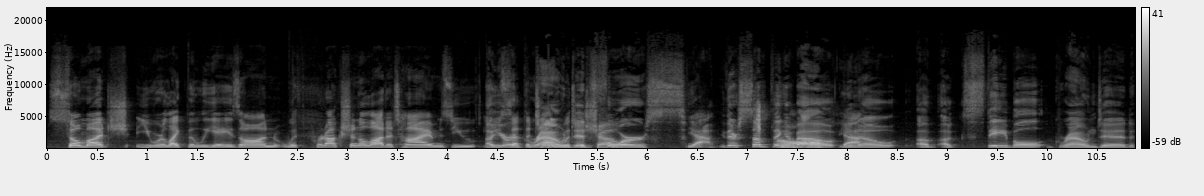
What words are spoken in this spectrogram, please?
so much. You were like the liaison with production a lot of times. You, you Uh, you're set a the tone with the show. force. Yeah. There's something Aw. about, you Yeah. know, a, a stable, grounded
